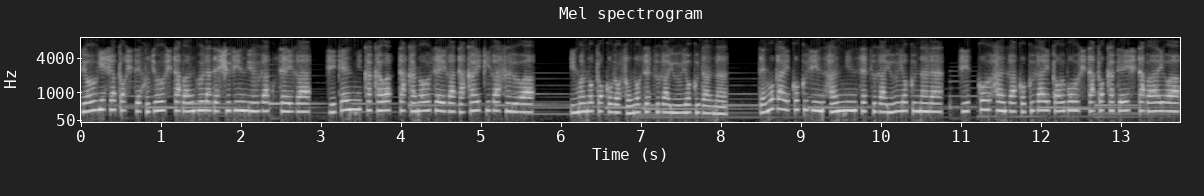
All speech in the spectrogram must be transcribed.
容疑者として浮上したバングラデシュ人留学生が、事件に関わった可能性が高い気がするわ。今のところその説が有力だな。でも外国人犯人説が有力なら、実行犯が国外逃亡したと仮定した場合は、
